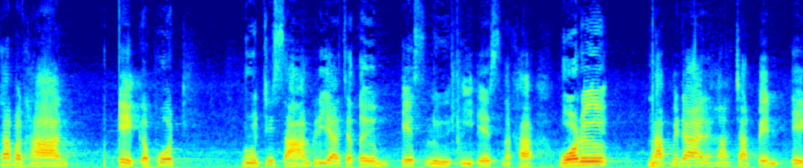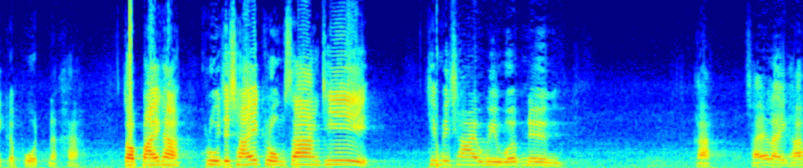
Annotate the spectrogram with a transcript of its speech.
ถ้าประธานเอกพจน์ บุรุษที่ 3 กริยาจะเติม s หรือ es นะคะ water นับไม่ได้นะคะ จัดเป็นเอกพจน์นะคะ ต่อไปค่ะ ครูจะใช้โครงสร้างที่ที่ไม่ใช่ will verb หนึ่งค่ะ ใช้อะไรคะ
